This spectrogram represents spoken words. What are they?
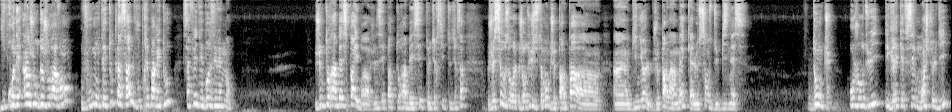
Vous prenez un jour, deux jours avant, vous montez toute la salle, vous préparez tout, ça fait des beaux événements. Je ne te rabaisse pas, Ibra. Je ne sais pas te rabaisser, de te dire ci, de te dire ça. Je sais aujourd'hui justement que je ne parle pas à un, guignol. Je parle à un mec qui a le sens du business. Donc, aujourd'hui, YFC, moi je te le dis,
